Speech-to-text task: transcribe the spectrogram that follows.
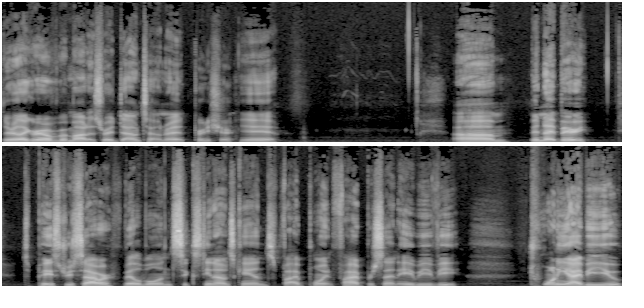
They're like right over by Modist, right downtown, right? Pretty sure. Yeah. Um, Midnight Berry. It's a pastry sour available in 16 ounce cans, 5.5% ABV, 20 IBU,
